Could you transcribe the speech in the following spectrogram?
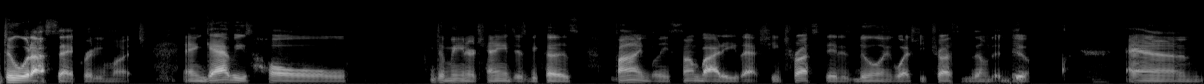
do what I say pretty much. And Gabi's whole demeanor changes because finally somebody that she trusted is doing what she trusted them to do. And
